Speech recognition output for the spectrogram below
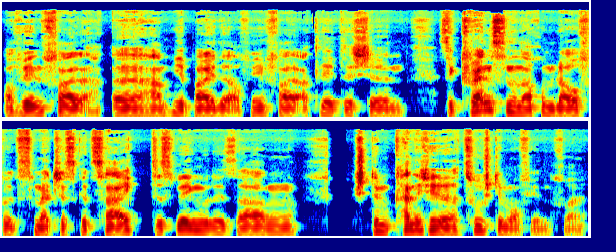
Auf jeden Fall äh, haben hier beide auf jeden Fall athletische Sequenzen noch im Laufe des Matches gezeigt, deswegen würde ich sagen, stimmt, kann ich wieder dazu stimmen auf jeden Fall.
